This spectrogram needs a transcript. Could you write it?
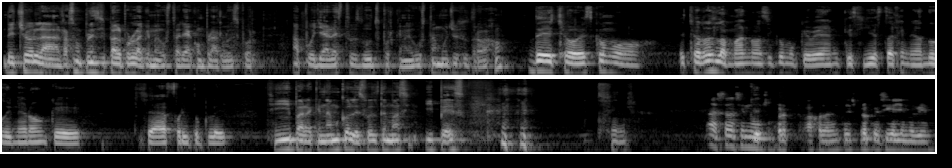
De hecho, la razón principal por la que me gustaría comprarlo es por apoyar a estos dudes porque me gusta mucho su trabajo. De hecho, es como echarles la mano, así como que vean que sí está generando dinero, aunque sea free to play. Sí, para que Namco le suelte más IPs. Sí. Ah, están haciendo un super trabajo, la neta. Espero que siga yendo bien.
